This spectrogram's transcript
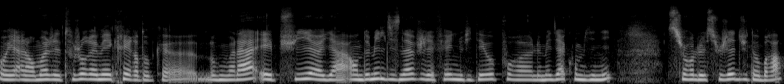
oui, alors moi j'ai toujours aimé écrire, donc, euh, donc voilà. Et puis euh, il y a, en 2019, j'ai fait une vidéo pour euh, le média Combini sur le sujet du Nobra.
